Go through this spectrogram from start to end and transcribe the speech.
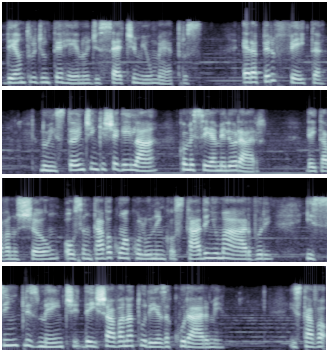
dentro de um terreno de 7 mil metros era perfeita. No instante em que cheguei lá, comecei a melhorar. Deitava no chão ou sentava com a coluna encostada em uma árvore e simplesmente deixava a natureza curar-me. Estava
